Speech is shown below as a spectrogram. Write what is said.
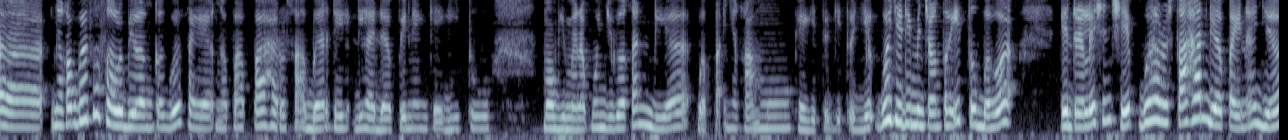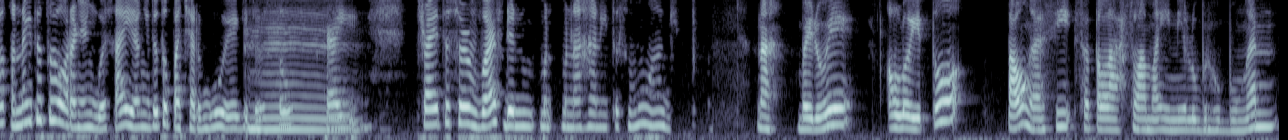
uh, nyokap gue tuh selalu bilang ke gue kayak nggak apa-apa harus sabar di dihadapin yang kayak gitu. Mau gimana pun juga kan dia bapaknya kamu kayak gitu gitu gue jadi mencontoh itu bahwa in relationship gue harus tahan diapain aja karena itu tuh orang yang gue sayang itu tuh pacar gue gitu. Hmm. so try try to survive dan menahan itu semua gitu. Nah by the way lo itu tahu nggak sih setelah selama ini lu berhubungan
